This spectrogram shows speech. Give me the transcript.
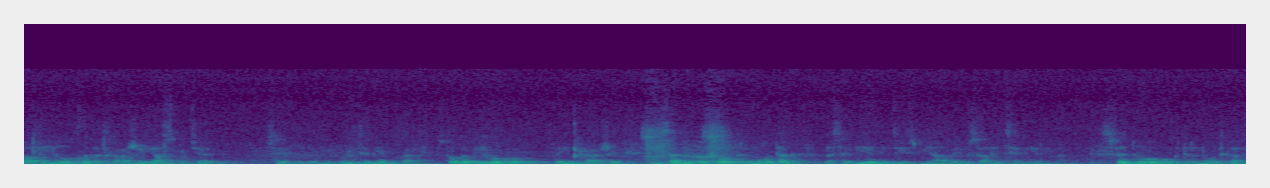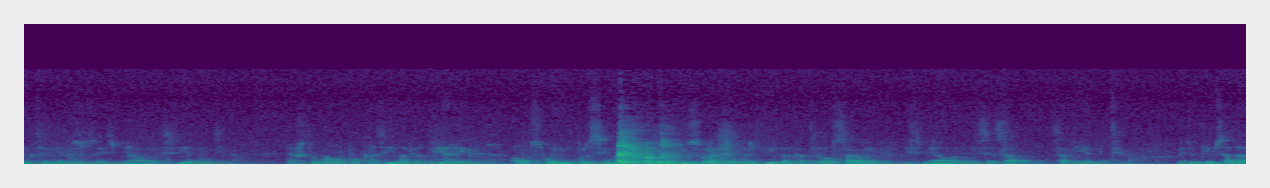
Pa bilo ko da kaže, jasno će se lice mjeri znati. Stoga bilo ko da im kaže, i sad je došao trenutak da se vjernici smijavaju sa licemjerima. Sve do ovog trenutka licemjeri su se ismijavali s vjernicima. Nešto malo pokazivali od vjere, a u svojim prsima i u svoja četiri zida kad se osame ismijavali bi se sa, sa vjernicima. Međutim, sada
